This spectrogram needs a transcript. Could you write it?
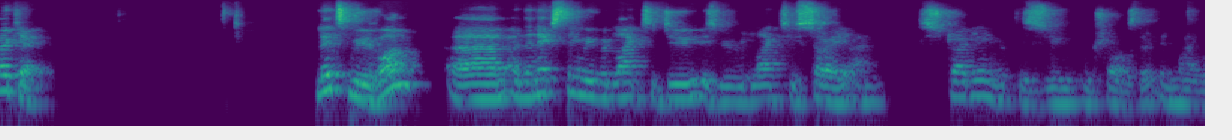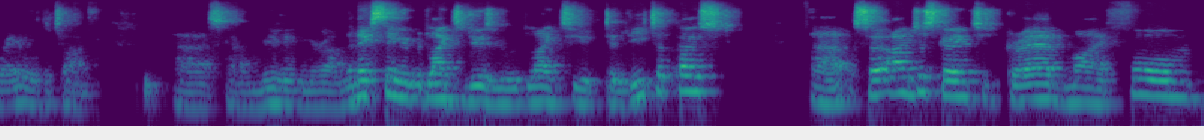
Okay. Let's move on. Um, and the next thing we would like to do is we would like to, sorry, I'm struggling with the Zoom controls. They're in my way all the time. Uh, so I'm moving around. The next thing we would like to do is we would like to delete a post. Uh, so I'm just going to grab my form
